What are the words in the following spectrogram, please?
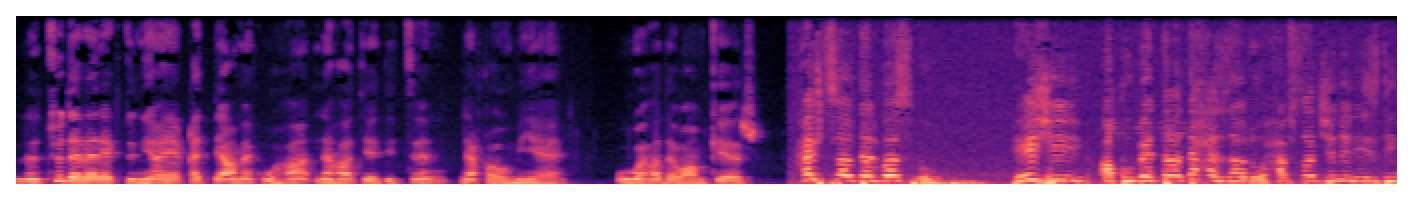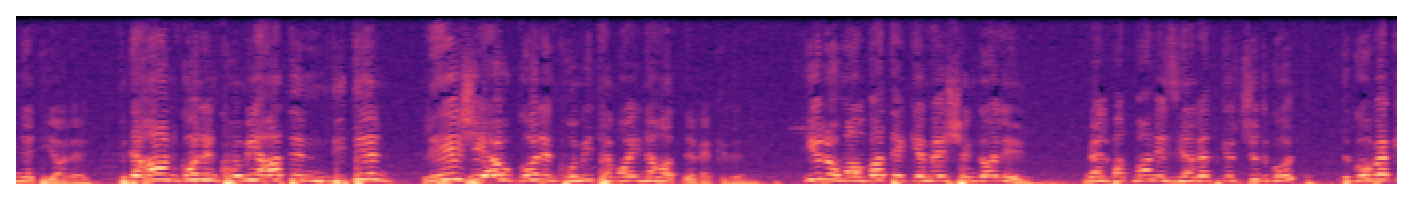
لتو دورک دنیای قدیامک وها نهاتی دیتن نقومیه و وها دوام کر. حشت سال در باز هیچی اکوبتا ده هزار و هفتصد جنین از دین ندیاره. بدهان گورن کمی هاتن دیتن لهجی او گورن کمی تبایی نهات نبکرن. ایرو مالبات که شنگالی مل باتمان زیارت کرد چید گود؟ دگو بک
